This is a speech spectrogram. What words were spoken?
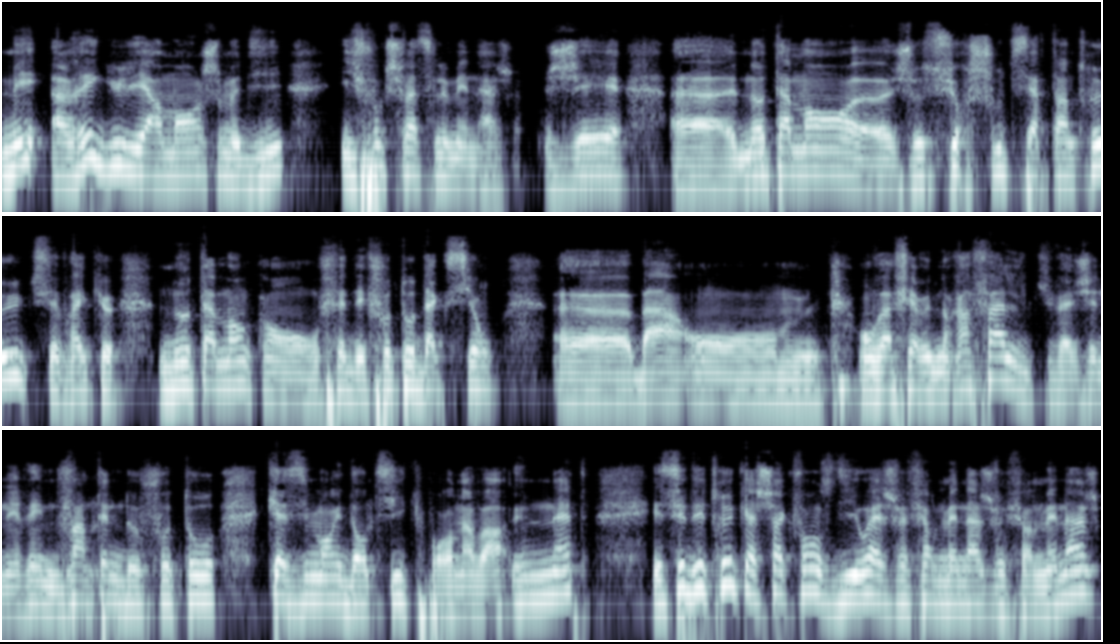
mais régulièrement je me dis il faut que je fasse le ménage. J'ai euh, notamment, euh, je surshoote certains trucs. C'est vrai que notamment quand on fait des photos d'action, euh, bah on, on va faire une rafale qui va générer une vingtaine de photos quasiment identiques pour en avoir une nette. Et c'est des trucs à chaque fois on se dit ouais je vais faire le ménage, je vais faire le ménage.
